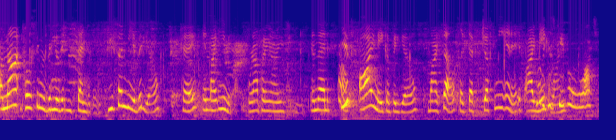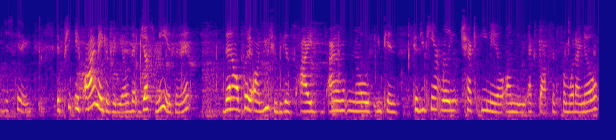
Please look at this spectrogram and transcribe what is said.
I'm not posting the video that you send to me. You send me a video, okay, in my email. We're not putting it on YouTube. And then Oh. if I make a video myself, like that's just me in it, if I No, make because one, people watch it. Just kidding. if pe- if I make a video that just me is in it, then I'll put it on YouTube because I I don't know if you can because you can't really check email on the Xbox if, from what I know.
